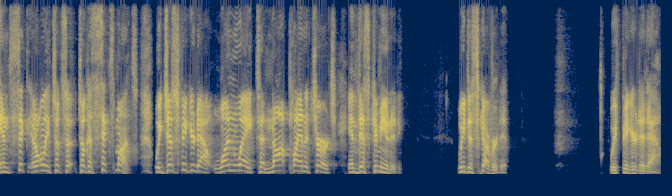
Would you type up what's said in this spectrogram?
in six, it only took, took us six months. We just figured out one way to not plant a church in this community. We discovered it. We figured it out.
